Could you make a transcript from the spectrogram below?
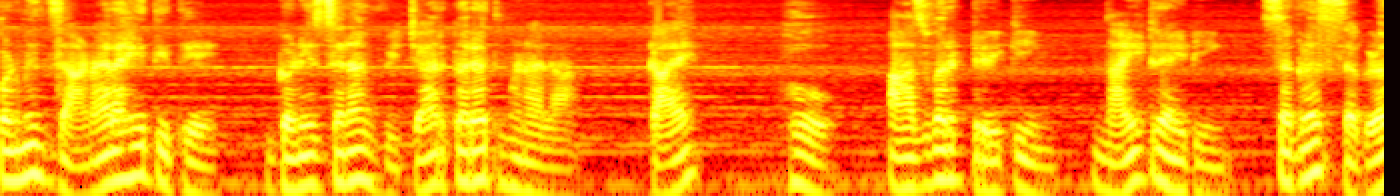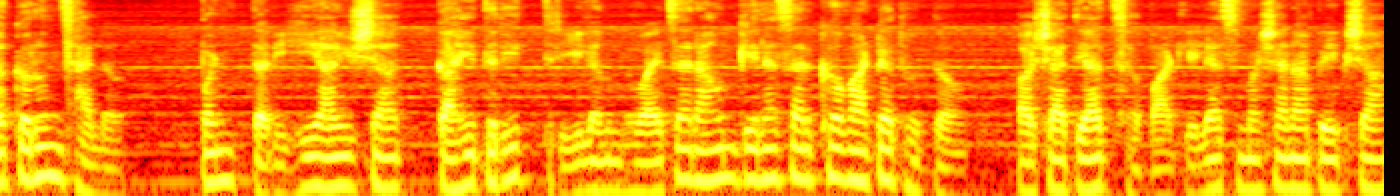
पण मी जाणार आहे तिथे. गणेश जरा विचार करत म्हणाला काय? हो आजवर ट्रेकिंग नाईट रायडिंग सगळं सगळं करून झालं. पण तरीही आयुष्यात काहीतरी थ्रिल अनुभवायचं राहून गेल्यासारखं वाटत होतं. अशा त्या झपाटलेल्या स्मशानापेक्षा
